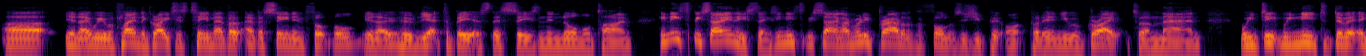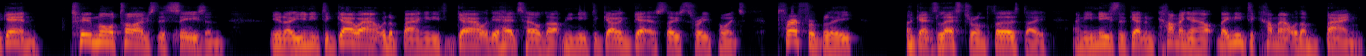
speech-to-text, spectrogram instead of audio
Uh, you know, we were playing the greatest team ever ever seen in football. You know, who've yet to beat us this season in normal time. He needs to be saying these things. He needs to be saying, "I'm really proud of the performances you put put in. You were great to a man. We de- we need to do it again, two more times this season." You know, you need to go out with a bang. You need to go out with your heads held up. And you need to go and get us those three points, preferably against Leicester on Thursday, and he needs to get them coming out. They need to come out with a bang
